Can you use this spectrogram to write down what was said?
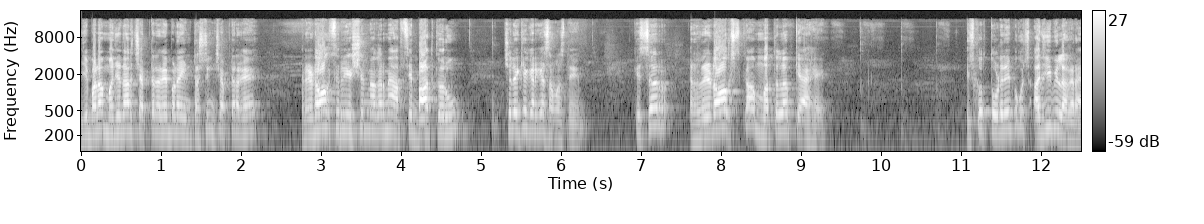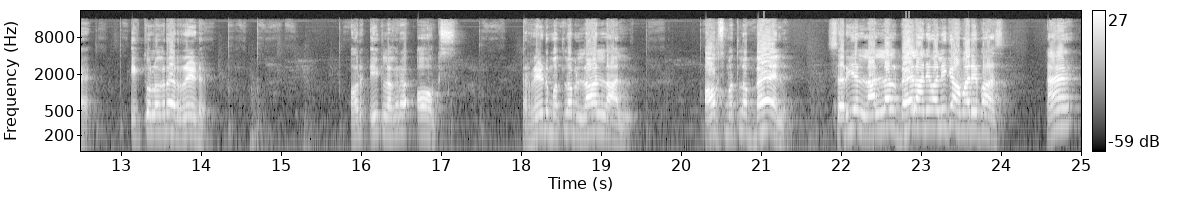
ये बड़ा मज़ेदार चैप्टर है, बड़ा इंटरेस्टिंग चैप्टर है। रेडॉक्स रिएक्शन में अगर मैं आपसे बात करूँ चलो क्या करके समझते हैं कि सर रेडॉक्स का मतलब क्या है? इसको तोड़ने पे कुछ अजीब ही लग रहा है। एक तो लग रहा है रेड और एक लग रहा है ऑक्स रेड मतलब लाल लाल ऑक्स मतलब बैल। सर, ये लाल लाल बैल आने वाली क्या हमारे पास? है?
